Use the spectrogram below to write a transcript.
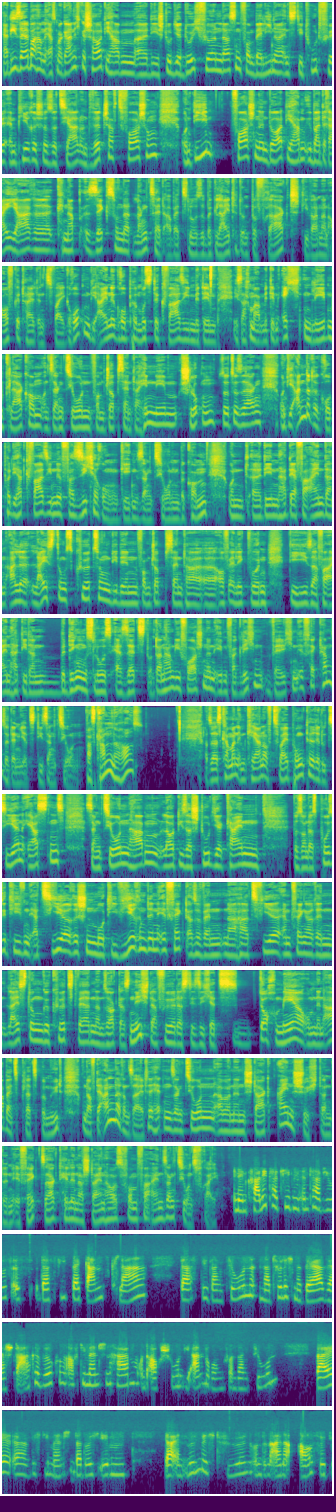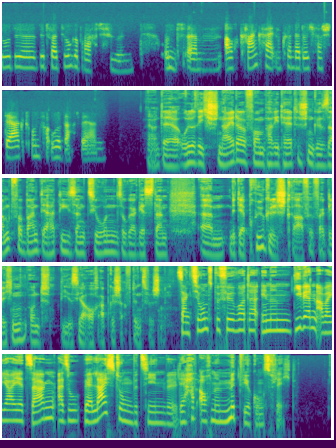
Ja, die selber haben erstmal gar nicht geschaut. Die haben äh, die Studie durchführen lassen vom Berliner Institut für empirische Sozial- und Wirtschaftsforschung. Und die Forschenden dort, die haben über drei Jahre knapp 600 Langzeitarbeitslose begleitet und befragt. Die waren dann aufgeteilt in zwei Gruppen. Die eine Gruppe musste quasi mit dem, ich sag mal, mit dem echten Leben klarkommen und Sanktionen vom Jobcenter hinnehmen, schlucken sozusagen. Und die andere Gruppe, die hat quasi eine Versicherung gegen Sanktionen bekommen. Und äh, denen hat der Verein dann alle Leistungskürzungen, die denen vom Jobcenter äh, auferlegt wurden, dieser Verein hat die dann bedingungslos ersetzt. Und dann haben die Forschenden eben verglichen, verglichen, welchen Effekt haben sie denn jetzt, die Sanktionen? Was kam daraus? Also das kann man im Kern auf zwei Punkte reduzieren. Erstens, Sanktionen haben laut dieser Studie keinen besonders positiven, erzieherischen, motivierenden Effekt. Also wenn einer Hartz-IV-Empfängerin Leistungen gekürzt werden, dann sorgt das nicht dafür, dass die sich jetzt doch mehr um den Arbeitsplatz bemüht. Und auf der anderen Seite hätten Sanktionen aber einen stark einschüchternden Effekt, sagt Helena Steinhaus vom Verein Sanktionsfrei. In den qualitativen Interviews ist das Feedback ganz klar, dass die Sanktionen natürlich eine sehr, sehr starke Wirkung auf die Menschen haben und auch schon die Androhung von Sanktionen, weil äh, sich die Menschen dadurch eben ja entmündigt fühlen und in eine ausweglose Situation gebracht fühlen. Und ähm, auch Krankheiten können dadurch verstärkt und verursacht werden. Ja, und der Ulrich Schneider vom Paritätischen Gesamtverband, der hat die Sanktionen sogar gestern ähm, mit der Prügelstrafe verglichen und die ist ja auch abgeschafft inzwischen. SanktionsbefürworterInnen, die werden aber ja jetzt sagen, also wer Leistungen beziehen will, der hat auch eine Mitwirkungspflicht.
